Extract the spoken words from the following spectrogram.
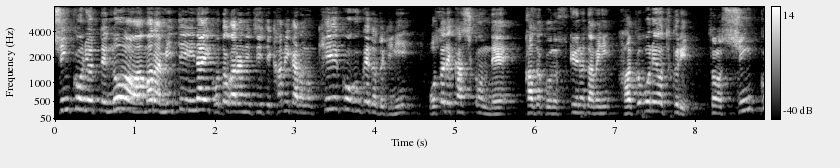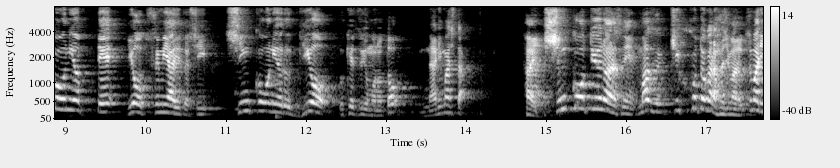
信仰によってノアはまだ見ていない事柄について神からの警告を受けた時に恐れかしこんで家族の救いのために箱舟を作り、その信仰によって世を罪ありとし、信仰による義を受け継ぐものとなりました。はい。信仰というのはですね、まず聞くことから始まる。つまり、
